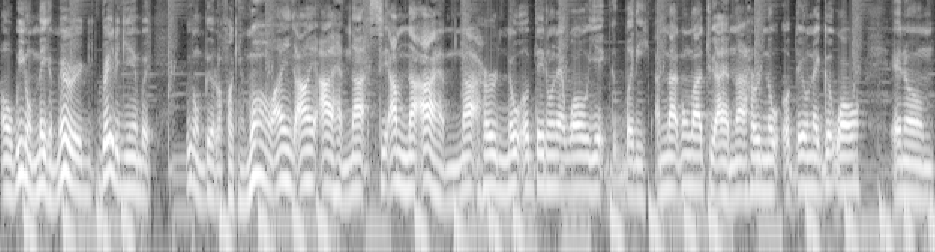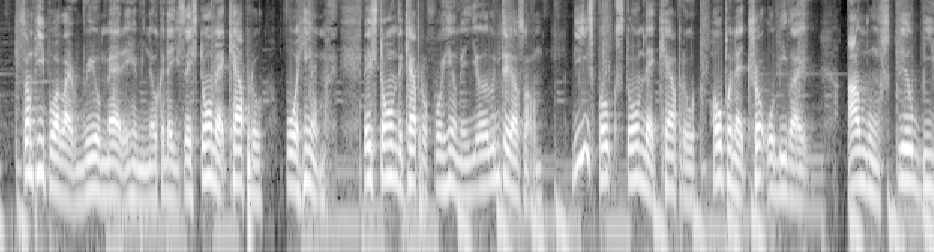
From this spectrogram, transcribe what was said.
oh we gonna make America great again, but we gonna build a fucking wall. I ain't I I have not see I'm not I have not heard no update on that wall yet, good buddy. I'm not gonna lie to you. I have not heard no update on that good wall, and um some people are like real mad at him, you know, because they, they stormed that Capitol for him. they stormed the Capitol for him. And uh, let me tell y'all something. These folks stormed that Capitol hoping that Trump would be like, I'm gonna still be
